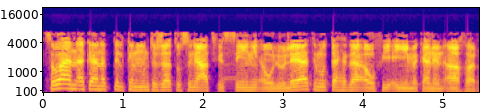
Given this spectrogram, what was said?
سواء أكانت تلك المنتجات صنعت في الصين أو الولايات المتحدة أو في أي مكان آخر.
